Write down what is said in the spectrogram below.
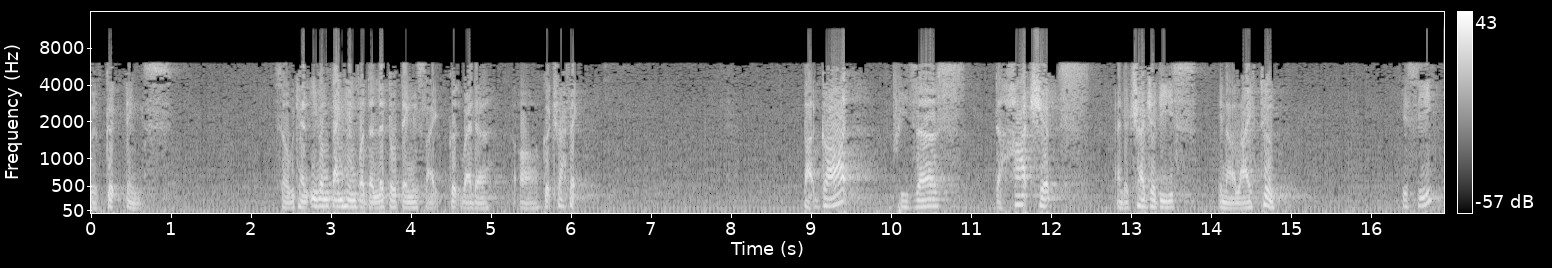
with good things. So we can even thank him for the little things like good weather or good traffic. But God preserves the hardships and the tragedies in our life too. You see,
